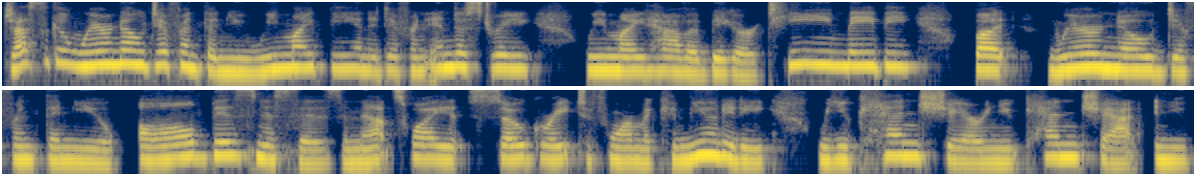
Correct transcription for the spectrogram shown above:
Jessica, we're no different than you. We might be in a different industry. We might have a bigger team, maybe, but we're no different than you. All businesses. And that's why it's so great to form a community where you can share and you can chat and you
